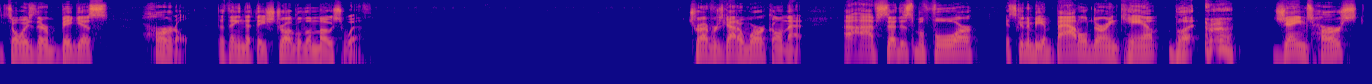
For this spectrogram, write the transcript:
It's always their biggest hurdle, the thing that they struggle the most with. Trevor's got to work on that. I- have said this before. It's going to be a battle during camp, but James Hurst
